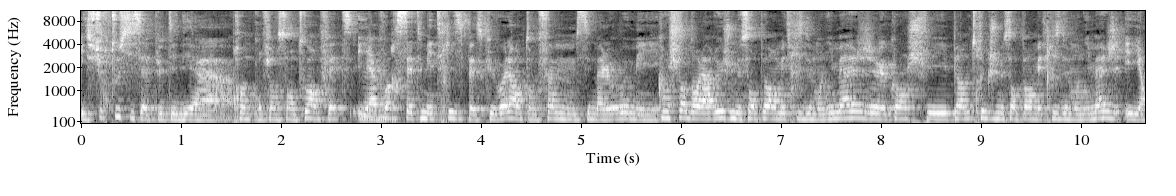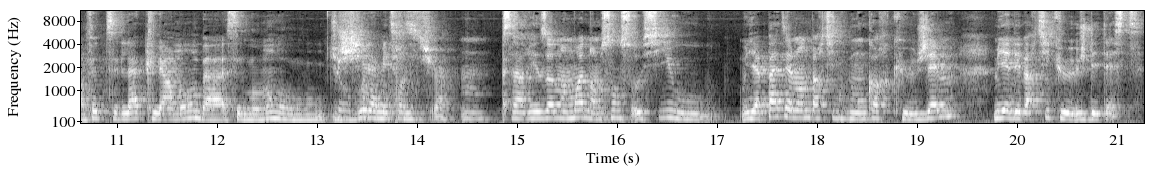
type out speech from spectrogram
Et surtout si ça peut t'aider à prendre confiance en toi en fait et Mhm. avoir cette maîtrise parce que voilà en tant que femme c'est malheureux mais quand je sors dans la rue je me sens pas en maîtrise de mon image quand je fais plein de trucs je me sens pas en maîtrise de mon image et en fait là clairement bah c'est le moment où j'ai la maîtrise tu vois Mm. Ça résonne en moi dans le sens aussi où il n'y a pas tellement de parties de mon corps que j'aime, mais il y a des parties que je déteste.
